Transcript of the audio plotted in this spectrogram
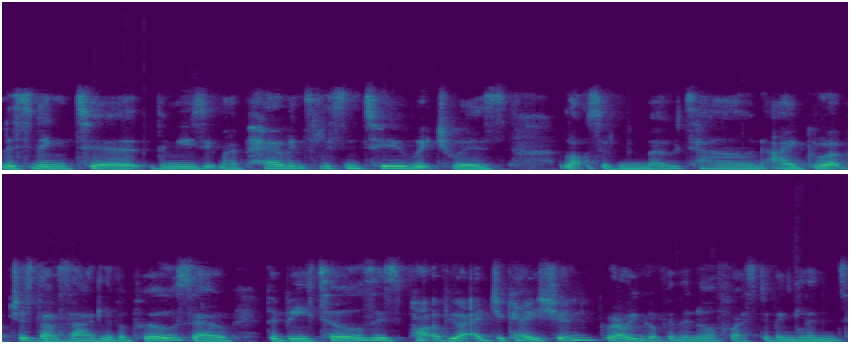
listening to the music my parents listened to, which was lots of Motown. I grew up just mm-hmm. outside mm-hmm. Liverpool, so the Beatles is part of your education growing mm-hmm. up in the northwest of England.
